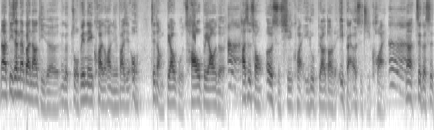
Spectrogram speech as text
那第三代半导体的那个左边那一块的话，你会发现哦，这档标股超标的，嗯。它是从二十七块一路飙到了一百二十几块。嗯。那这个是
